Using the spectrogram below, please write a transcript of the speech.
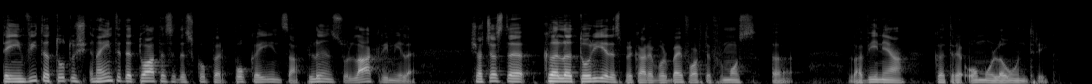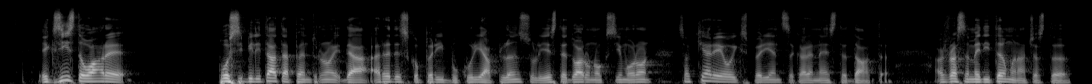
te invită totuși înainte de toate să descoperi pocăința, plânsul, lacrimile și această călătorie despre care vorbeai foarte frumos, uh, Lavinia, către omul lăuntric. Există oare posibilitatea pentru noi de a redescoperi bucuria plânsului? Este doar un oximoron sau chiar e o experiență care ne este dată? Aș vrea să medităm în această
